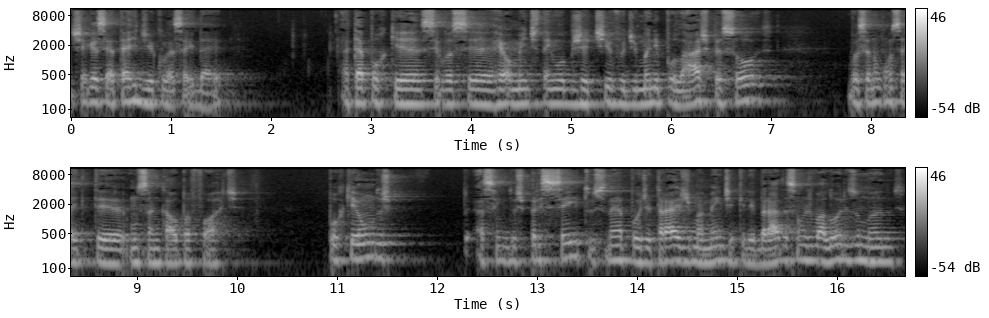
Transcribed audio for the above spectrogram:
chega a ser até ridícula essa ideia. Até porque se você realmente tem o objetivo de manipular as pessoas, você não consegue ter um sankalpa forte. Porque um dos assim dos preceitos, né, por detrás de uma mente equilibrada são os valores humanos.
